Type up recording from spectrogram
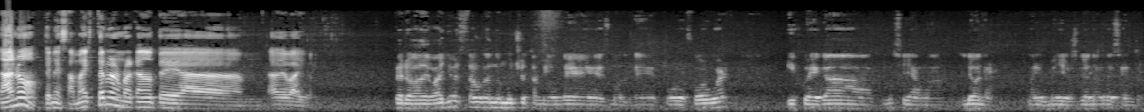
Ah, no, tenés a Mike Turner marcándote a, a De Bayo. Pero Adebayo está jugando mucho también de eh, power forward y juega, ¿cómo se llama? Leonard, Mike Meyers Leonard de centro.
